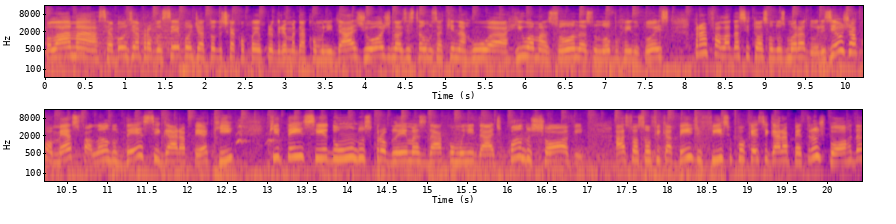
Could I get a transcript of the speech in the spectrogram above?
Olá, Márcia. Bom dia para você, bom dia a todos que acompanham o programa da comunidade. Hoje nós estamos aqui na rua Rio Amazonas, no Novo Reino 2, para falar da situação dos moradores. E eu já começo falando desse garapé aqui, que tem sido um dos problemas da comunidade. Quando chove, a situação fica bem difícil porque esse garapé transborda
